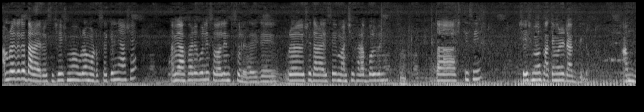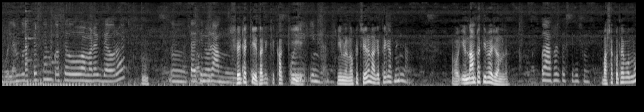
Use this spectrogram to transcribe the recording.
আমরা ওই জায়গায় দাঁড়ায় রয়েছি। সেই সময় ওরা মোটরসাইকেল নিয়ে আসে। আমি আফারে বলি সোয়ালেন তো চলে যাই। যে ওরা এসে দাঁড়াইছে মানসি খারাপ বলবে না। তা আসতেছি। সেই সময় ফাতেমারে ডাক দিল। আম্মু বলে। আমি ডাকতেছেন কসে ও আমার এক দেওর হয়। তাই তিনি ওরা আম্মু সেটা কি? তাকে কে- কা- কি? ইমরান। ইমরান। ওকে চেনেন আগে থেকে আপনি? না। ও এর নামটা কীভাবে জানলেন? ওই আফার কাছ থেকে শুনছি। বাসা কোথায় বলল?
